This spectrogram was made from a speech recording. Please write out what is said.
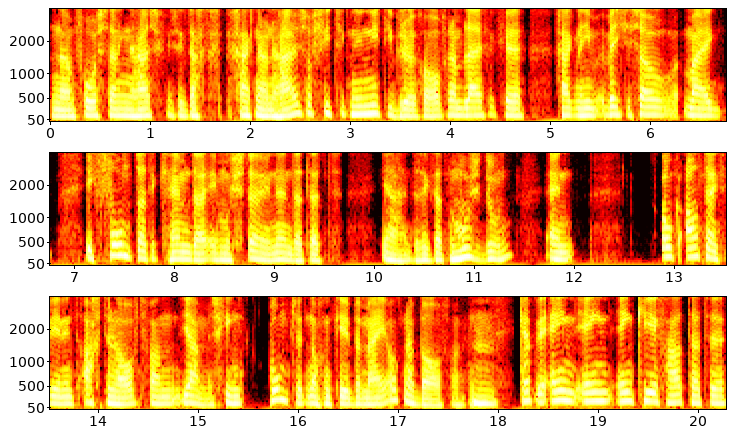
naar een voorstelling naar huis geweest. Ik dacht, ga ik nou naar huis of fiets ik nu niet die brug over? Dan blijf ik, uh, ga ik naar Weet je zo, maar ik, ik, vond dat ik hem daarin moest steunen. En dat, dat, ja, dat ik dat moest doen. En ook altijd weer in het achterhoofd van... ja, misschien komt het nog een keer bij mij ook naar boven. Mm. Ik heb één, één, één keer gehad dat we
